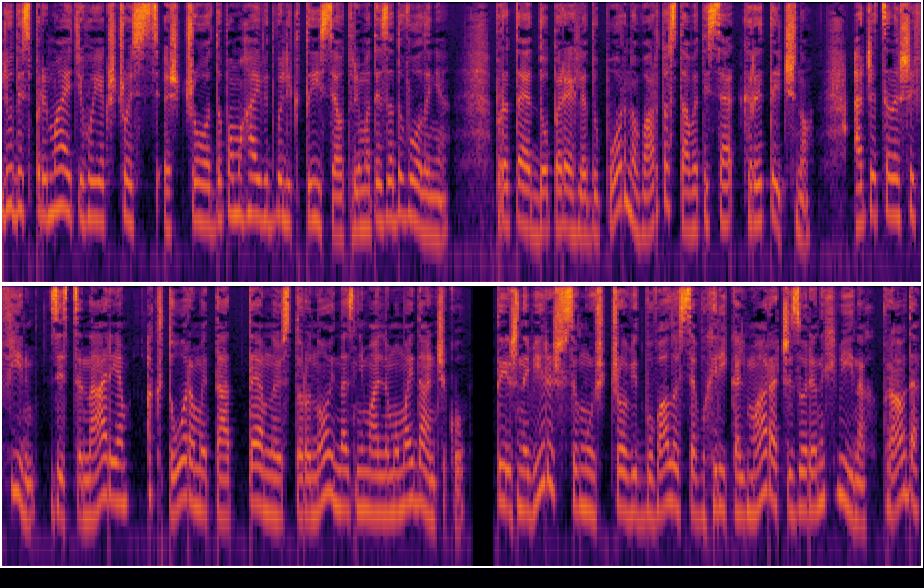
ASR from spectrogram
Люди сприймають його як щось, що допомагає відволіктися, отримати задоволення. Проте до перегляду порно варто ставитися критично, адже це лише фільм зі сценарієм, акторами та темною стороною на знімальному майданчику. Ти ж не віриш всьому, що відбувалося в грі кальмара чи зоряних війнах, правда?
